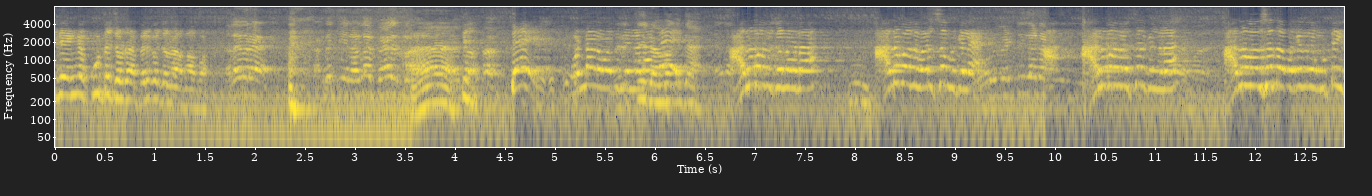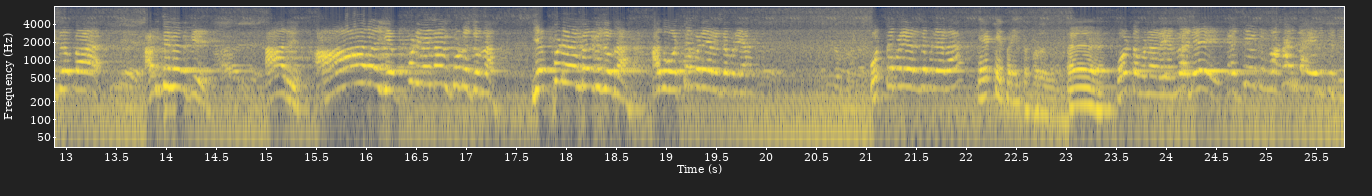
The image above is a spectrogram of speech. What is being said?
இதை எங்க கூட்ட சொல்றா பெருக்க சொல்றா பாப்போம். அறுபது சொன்னோம்டா. அறுபது வருஷம் இருக்குல்ல? அறுபது வருஷம் இருக்குங்களா? அறுபது வருஷத்தை பக்கத்துல முட்டை சிறப்பா? அடுத்து என்ன இருக்கு? ஆறு. ஆறை எப்படி வேணாலும் கூட்ட சொல்றா. எப்படி வேணாலும் பெருக்க சொல்றா. அது ஒற்றைப்படியா ரெட்டைப்படியா? ஒற்றைப்படியா ரெட்டைப்படியாடா? இரட்டை படைக்கப்படுது போட்ட பண்ணாரு என்ன டேய் கட்சி விட்டு மகான்டா இருக்குது.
